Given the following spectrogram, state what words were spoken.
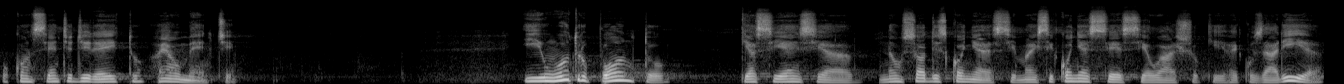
o consciente direito realmente. E um outro ponto que a ciência não só desconhece, mas se conhecesse, eu acho que recusaria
